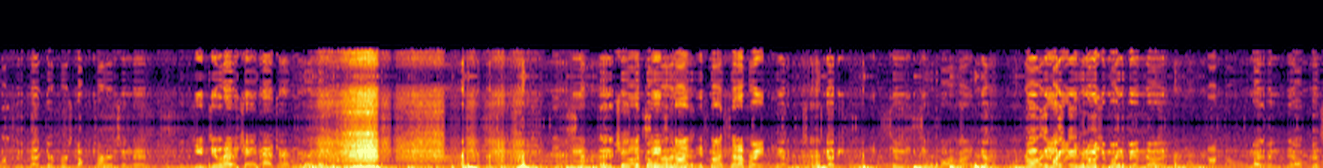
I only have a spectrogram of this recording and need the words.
Work through the pack there first couple turns, and then you do have a chain catcher? and the chain Uh, kept see, going it's underneath not, it. it's not set up right. Yep, it's, it's gotta be. It's too, it's too far away. Yep. Well, it might. Who knows? It might have been. Uh, It might have been, you know, because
